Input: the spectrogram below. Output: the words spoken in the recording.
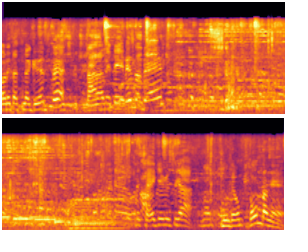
俺たちのグッズ並べているのでね俺チャイケ節がもうどどんなね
